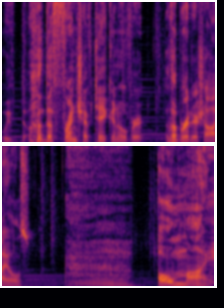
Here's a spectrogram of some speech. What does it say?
we've the French have taken over the British Isles. Oh my.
